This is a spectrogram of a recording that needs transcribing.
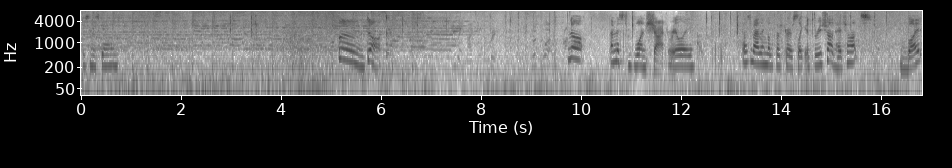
Business game. Boom, dunk. No, I missed one shot, really. That's the bad thing about the first curse. Like, it three shot headshots, but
